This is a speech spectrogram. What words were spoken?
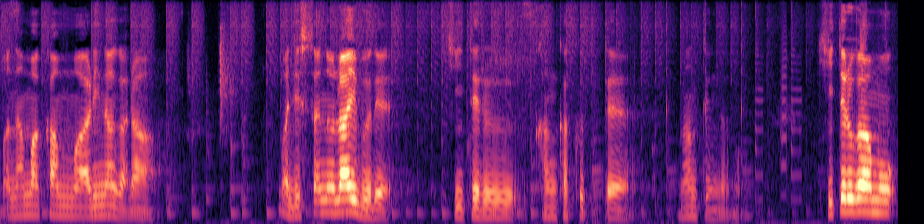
まあ、生感もありながら、まあ、実際のライブで聴いてる感覚って何て言うんだろう。聴いてる側も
